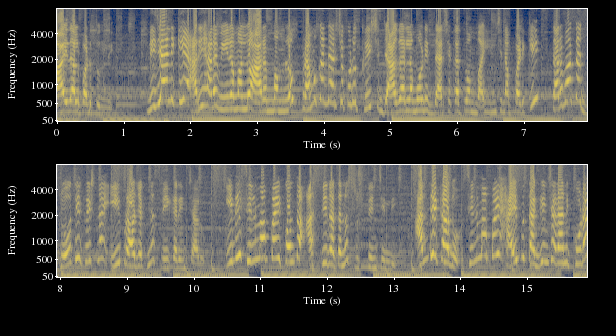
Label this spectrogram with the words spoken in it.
వాయిదాలు పడుతుంది. నిజానికి హరిహర వీరమల్లు ఆరంభంలో ప్రముఖ దర్శకుడు క్రిష్ జాగర్లమోడి దర్శకత్వం వహించినప్పటికీ తర్వాత జ్యోతి కృష్ణ ఈ ప్రాజెక్ట్ను స్వీకరించారు. ఇది సినిమాపై కొంత అస్థిరతను సృష్టించింది. అంతేకాదు సినిమాపై హైప్ తగ్గించడానికి కూడా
